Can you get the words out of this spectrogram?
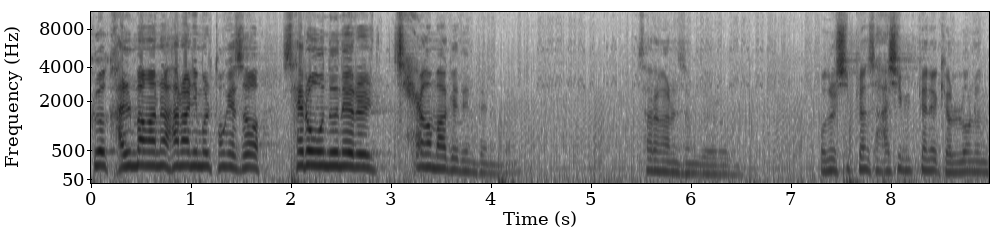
그 갈망하는 하나님을 통해서 새로운 은혜를 체험하게 된다는 거예요. 사랑하는 성도 여러분. 오늘 시편 42편의 결론은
